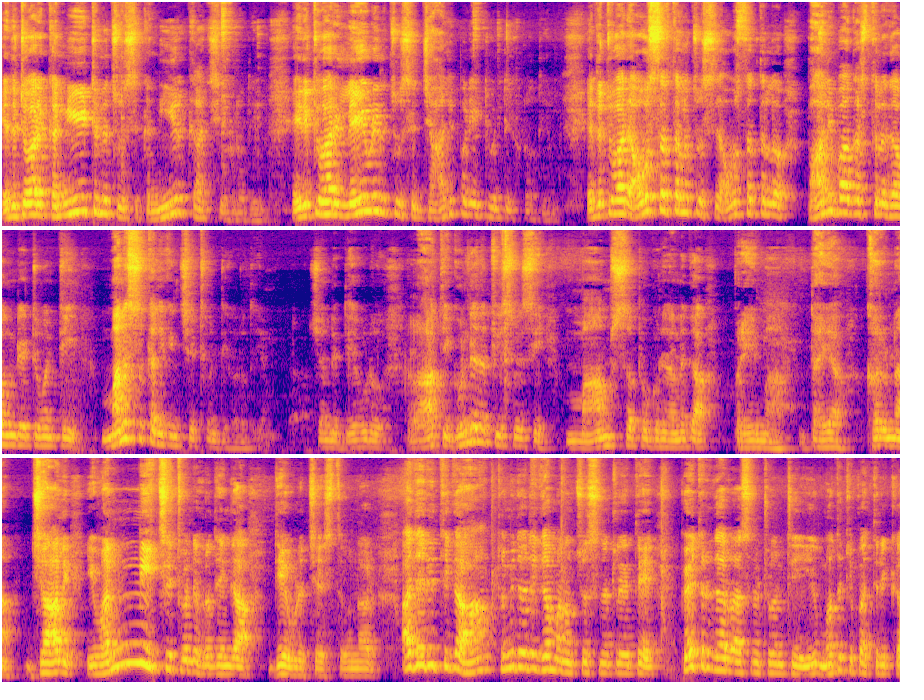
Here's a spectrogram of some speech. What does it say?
ఎదుటివారి కన్నీటిని చూసి కన్నీరు కాచే హృదయం ఎదుటివారి లేవుడిని చూసి జాలిపడేటువంటి హృదయం ఎదుటివారి అవసరతలను చూసి అవసరతల్లో పాలిభాగస్తులుగా ఉండేటువంటి మనసు కలిగించేటువంటి హృదయం. చూడండి దేవుడు రాతి గుండెను తీసివేసి మాంసపు గుండె అనగా ప్రేమ దయ కరుణ జాలి ఇవన్నీ ఇచ్చేటువంటి హృదయంగా దేవుడు చేస్తూ ఉన్నాడు. అదే రీతిగా తొమ్మిదవదిగా మనం చూసినట్లయితే పేతురు గారు రాసినటువంటి మొదటి పత్రిక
